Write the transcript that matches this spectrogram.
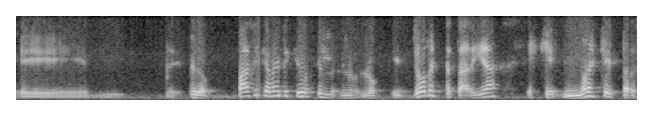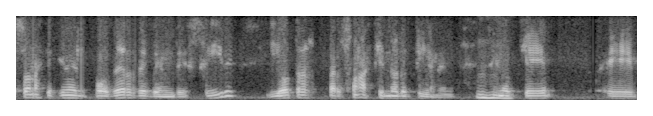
Eh, pero básicamente creo que lo, que yo rescataría es que no es que hay personas que tienen el poder de bendecir y otras personas que no lo tienen, sino que eh,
